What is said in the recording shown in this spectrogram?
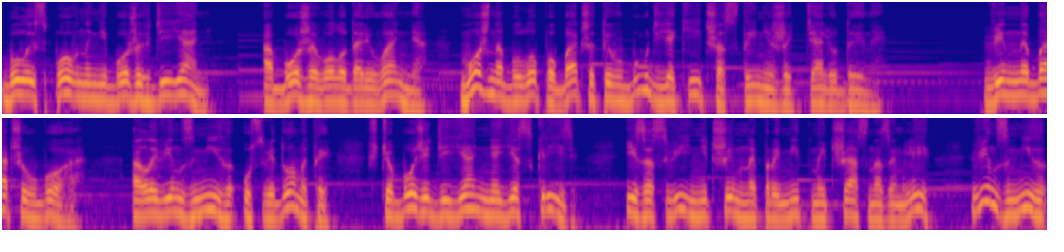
були сповнені Божих діянь, а Боже володарювання можна було побачити в будь-якій частині життя людини. Він не бачив Бога, але він зміг усвідомити, що Божі діяння є скрізь, і за свій нічим непримітний час на землі він зміг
